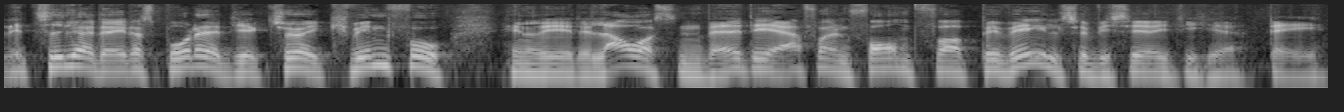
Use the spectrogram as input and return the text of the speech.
Lidt tidligere i dag, der spurgte jeg direktør i Kvinfo, Henriette Laversen, hvad det er for en form for bevægelse, vi ser i de her dage.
